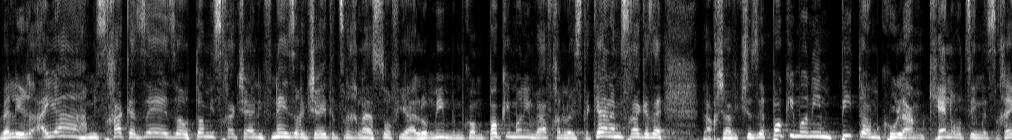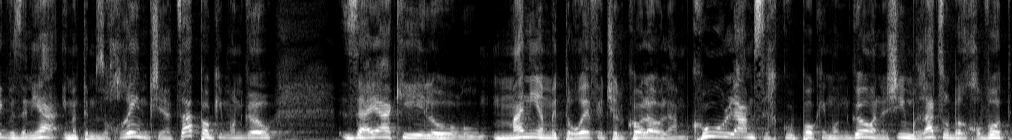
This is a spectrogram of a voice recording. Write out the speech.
ולראיה, המשחק הזה זה אותו משחק שהיה לפני זה, רק שהיית צריך לאסוף יהלומים במקום פוקימונים, ואף אחד לא יסתכל על המשחק הזה. ועכשיו כשזה פוקימונים, פתאום כולם כן רוצים לשחק, וזה נהיה, אם אתם זוכרים, כשיצא פוקימון גו, זה היה כאילו מניה מטורפת של כל העולם. כולם שיחקו פוקימון גו, אנשים רצו ברחובות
